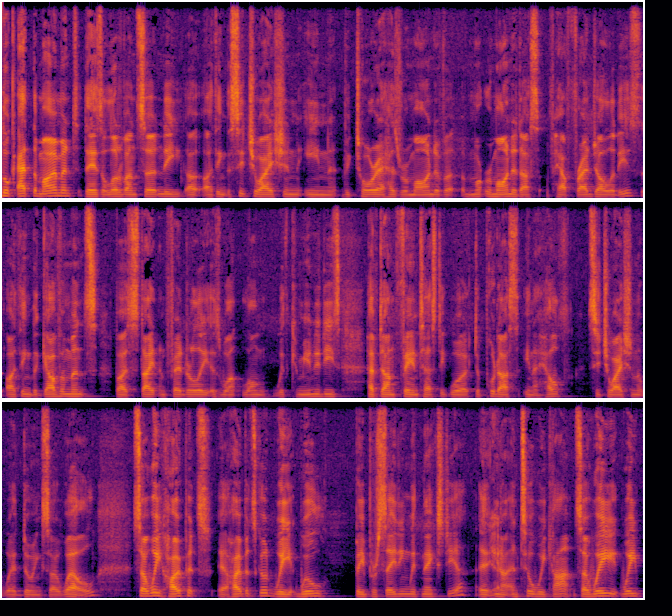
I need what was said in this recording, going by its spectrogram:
Look, at the moment, there's a lot of uncertainty. Uh, I think the situation in Victoria has reminded, uh, reminded us of how fragile it is. I think the governments, both state and federally, as well along with communities, have done fantastic work to put us in a health situation that we're doing so well. So we hope it's I hope it's good. We will be proceeding with next year, uh, Yeah. you know, until we can't. So we we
